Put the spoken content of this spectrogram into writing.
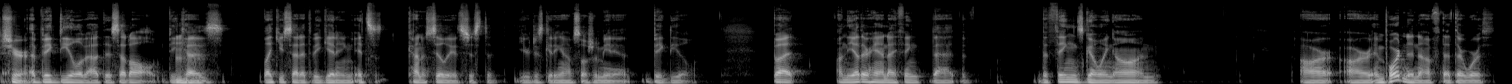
Sure. a big deal about this at all because, like you said at the beginning, it's kind of silly. It's just a, you're just getting off social media, big deal. But on the other hand, I think that the, the things going on are are important enough that they're worth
